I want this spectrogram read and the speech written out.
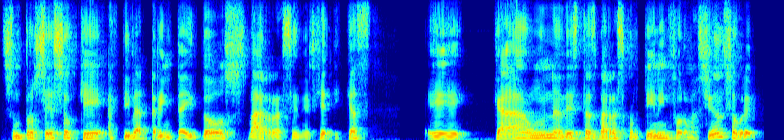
Es un proceso que activa 32 barras energéticas. Eh, cada una de estas barras contiene información sobre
